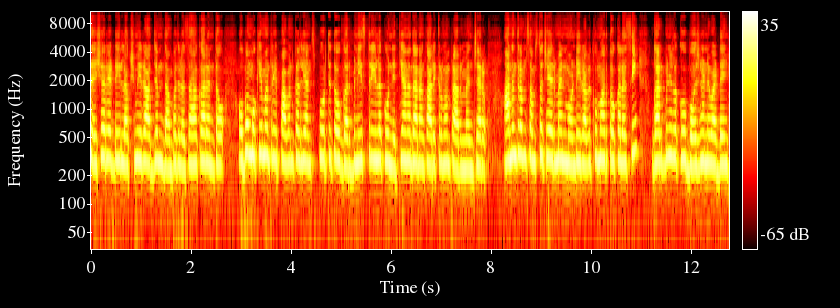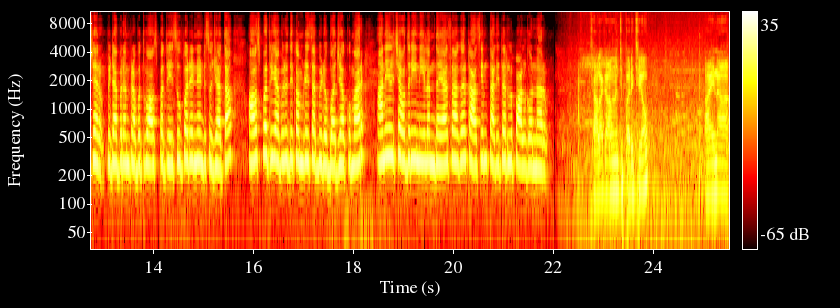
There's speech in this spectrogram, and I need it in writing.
శేషారెడ్డి లక్ష్మీరాజ్యం దంపతుల సహకారంతో ఉప ముఖ్యమంత్రి పవన్ కళ్యాణ్ స్ఫూర్తితో గర్భిణీ స్త్రీలకు నిత్యాన్నదానం కార్యక్రమం ప్రారంభించారు. అనంతరం సంస్థ చైర్మన్ మొండి రవికుమార్తో కలిసి గర్భిణులకు భోజనాన్ని వడ్డించారు. పిఠాపురం ప్రభుత్వ ఆసుపత్రి సూపరింటెండెంట్ సుజాత ఆసుపత్రి అభివృద్ధి కమిటీ సభ్యుడు బజా కుమార్ అనిల్ చౌదరి నీలం దయాసాగర్ కాసిం తదితరులు పాల్గొన్నారు. చాలా కాలం నుంచి పరిచయం. ఆయన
